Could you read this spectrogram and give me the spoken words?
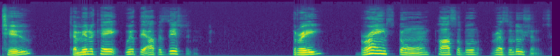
Two, communicate with the opposition. Three, brainstorm possible resolutions.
